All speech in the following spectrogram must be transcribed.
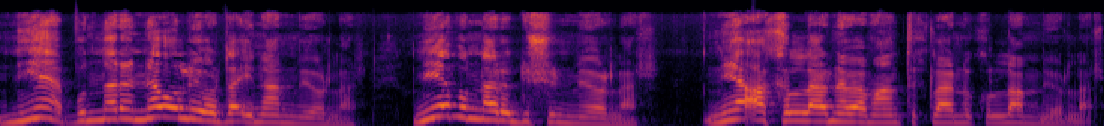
niye bunlara ne oluyor da inanmıyorlar? Niye bunları düşünmüyorlar? Niye akıllarını ve mantıklarını kullanmıyorlar?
